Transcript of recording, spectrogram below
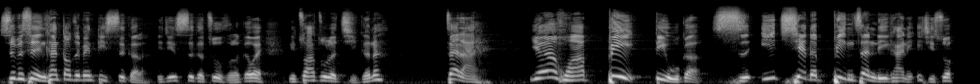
是不是？你看到这边第四个了，已经四个祝福了。各位，你抓住了几个呢？再来，耶和华必第五个使一切的病症离开你，一起说，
